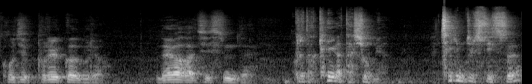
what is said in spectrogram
고집 부릴 걸 부려. 내가 같이 있으면 돼. 그러다 K가 다시 오면 책임질 수 있어요?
